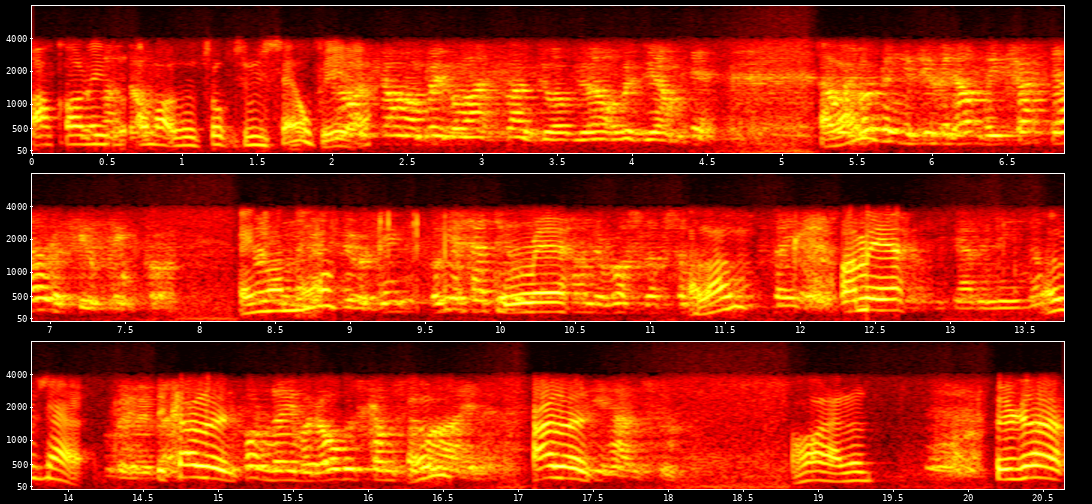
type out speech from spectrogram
I can't even. I might as well talk to himself You here. can't on people like Frank to help you out with the amp. I was wondering if you could help me track down a few people. Anyone there? Oh, yes, I do. Yeah. Found a rustle of some Hello? I'm here. Who's that? It's Alan. One name that always comes to Who? mind. Alan. Hi, Alan. Who's that?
